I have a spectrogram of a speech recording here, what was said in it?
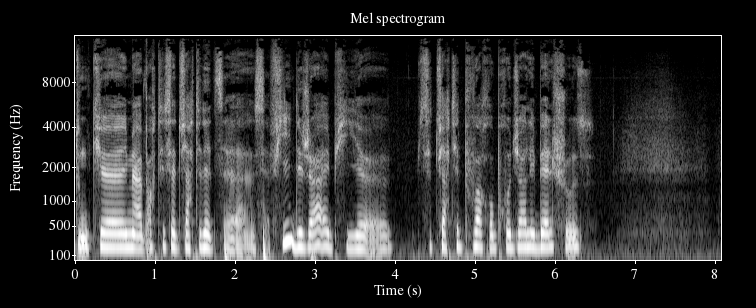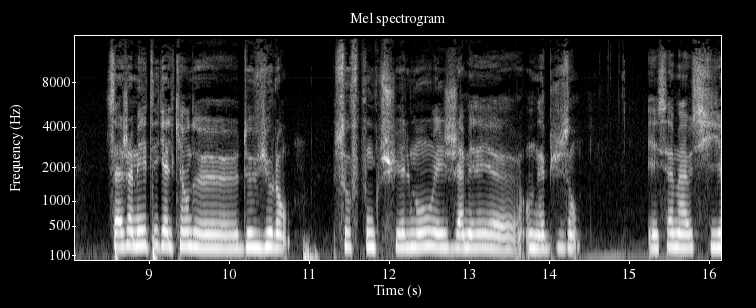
Donc euh, il m'a apporté cette fierté d'être sa, fille déjà, et puis euh, cette fierté de pouvoir reproduire les belles choses. Ça a jamais été quelqu'un de, violent, sauf ponctuellement et jamais euh, en abusant. Et ça m'a aussi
